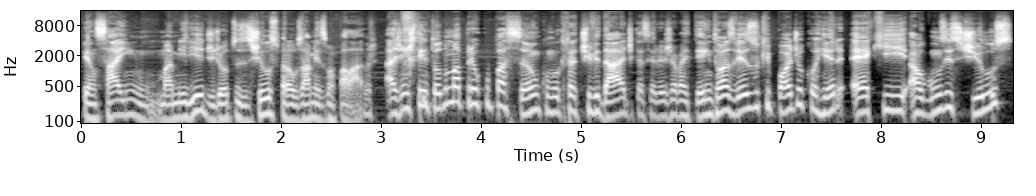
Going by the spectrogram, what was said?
pensar em uma miríade de outros estilos para usar a mesma palavra, a gente tem toda uma preocupação com lucratividade que a cerveja vai ter. Então, às vezes o que pode ocorrer é que alguns estilos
